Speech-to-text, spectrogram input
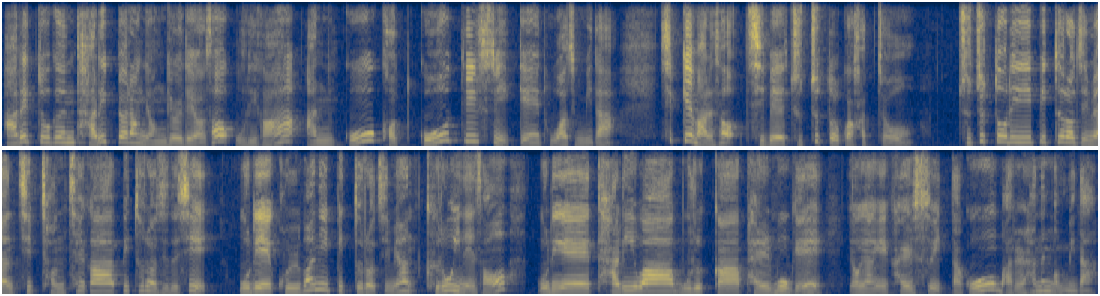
아래쪽은 다리뼈랑 연결되어서 우리가 앉고 걷고 뛸 수 있게 도와줍니다. 쉽게 말해서 집의 주춧돌과 같죠. 주춧돌이 삐뚤어지면 집 전체가 삐뚤어지듯이 우리의 골반이 삐뚤어지면 그로 인해서 우리의 다리와 무릎과 발목에 영향이 갈 수 있다고 말을 하는 겁니다.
